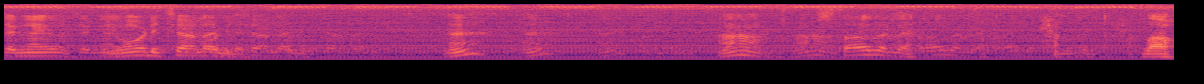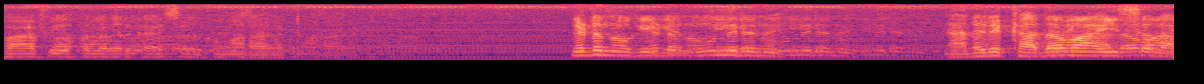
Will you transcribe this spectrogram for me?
ചങ്ങായി ഓടിച്ചാളല്ലേ? ആ ഉസ്താദല്ലേ? അള്ളാഹു കൊടുക്കുമാറാകട്ടെ ഇങ്ങോട്ട് നോക്കിയിട്ട് മൂന്നിരുന്ന്. ഞാനൊരു കഥ വായിച്ചതാ.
